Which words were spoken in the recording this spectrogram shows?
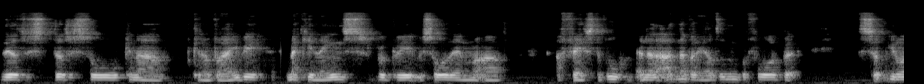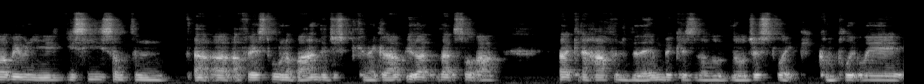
they're just they're just so kind of kind of vibey. Mickey Nines were great. We saw them at a, a festival, and I, I'd never heard of them before. But so, you know, that way when you, you see something at a, a festival in a band, they just kind of grab you. That that sort of that kind of happened with them because they're, they're just like completely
